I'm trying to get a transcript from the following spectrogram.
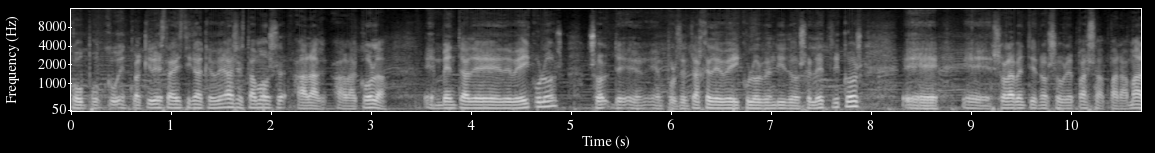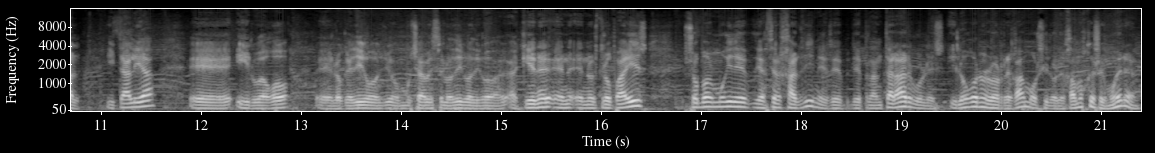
en cualquier estadística que veas, estamos a la, a la cola en venta de, de vehículos, sol- de- en, en porcentaje de vehículos vendidos eléctricos, eh, eh, solamente nos sobrepasa para mal Italia eh, y luego eh, lo que digo, yo muchas veces lo digo, digo aquí en, en- nuestro país somos muy de, hacer jardines, de, plantar árboles y luego nos los regamos y los dejamos que se mueran.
